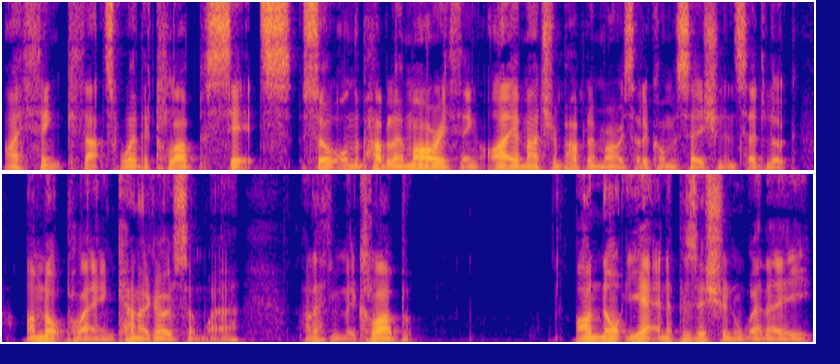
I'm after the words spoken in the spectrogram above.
I think that's where the club sits. So on the Pablo Mari thing, I imagine Pablo Mari's had a conversation and said, "Look, I'm not playing. Can I go somewhere?" And I think the club are not yet in a position where they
